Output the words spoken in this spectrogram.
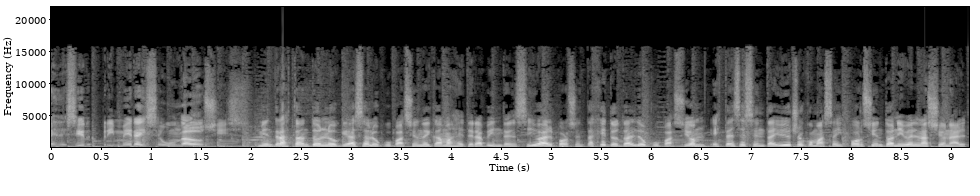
es decir, primera y segunda dosis. Mientras tanto, en lo que hace a la ocupación de camas de terapia intensiva, el porcentaje total de ocupación está en 68,6% a nivel nacional,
